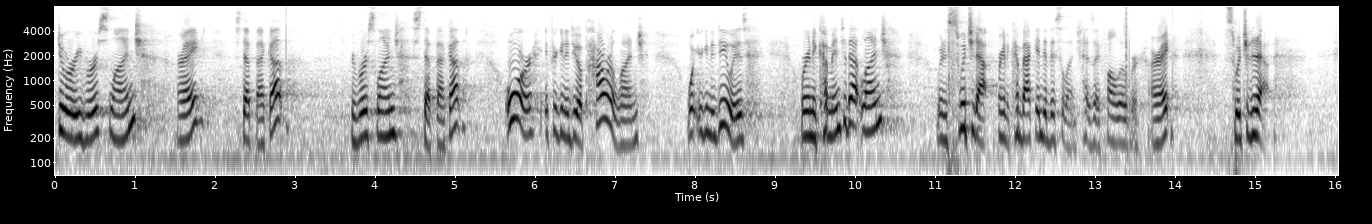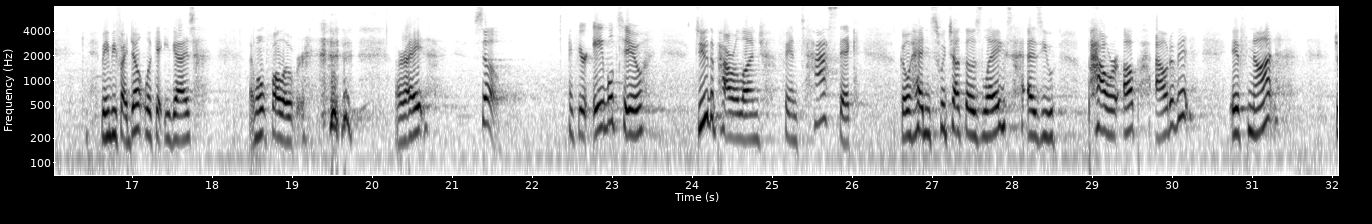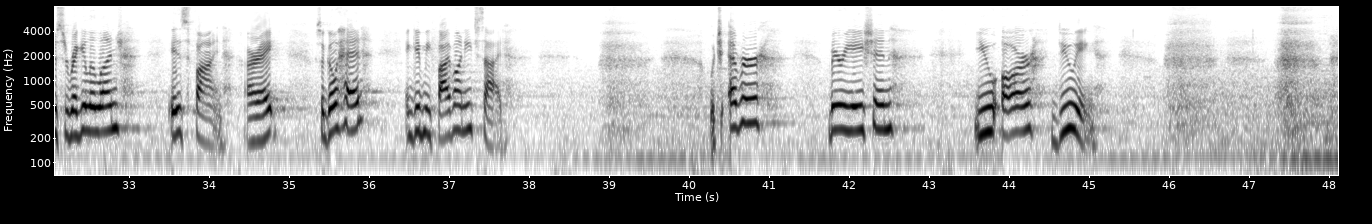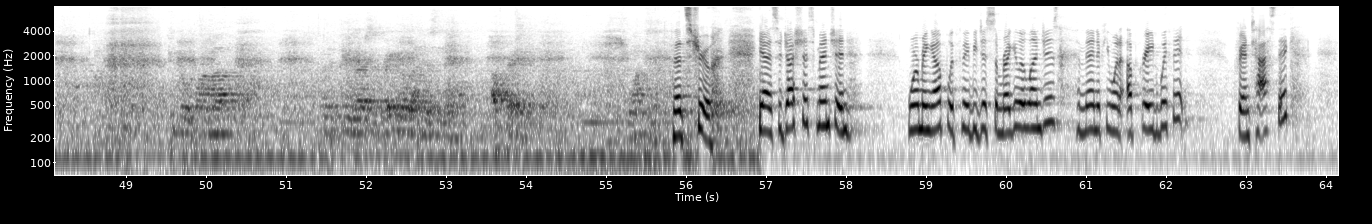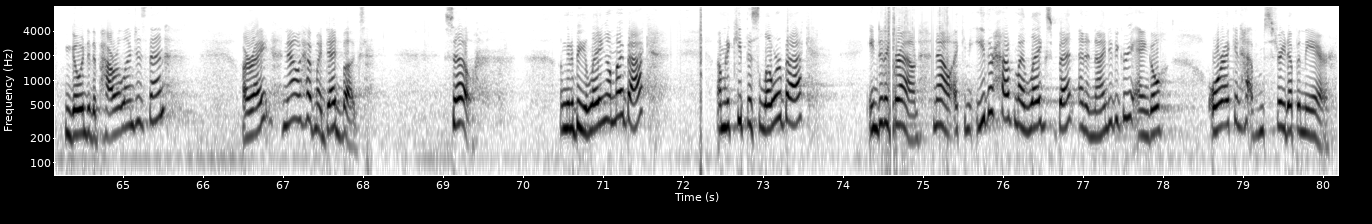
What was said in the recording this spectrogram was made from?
do a reverse lunge, all right? Step back up, reverse lunge, step back up. Or if you're gonna do a power lunge, what you're gonna do is we're gonna come into that lunge, we're gonna switch it out. We're gonna come back into this lunge as I fall over, all right? Switching it out. Maybe if I don't look at you guys, I won't fall over, all right? So if you're able to do the power lunge, fantastic. Go ahead and switch out those legs as you power up out of it. If not, just a regular lunge is fine, all right? So go ahead and give me five on each side. Whichever variation you are doing. That's true. Yeah, so Josh just mentioned warming up with maybe just some regular lunges, and then if you want to upgrade with it, fantastic. You can go into the power lunges then. All right, now I have my dead bugs. So I'm going to be laying on my back. I'm going to keep this lower back into the ground. Now I can either have my legs bent at a 90 degree angle or I can have them straight up in the air.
